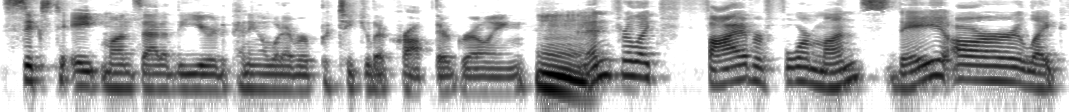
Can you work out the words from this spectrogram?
six to eight months out of the year, depending on whatever particular crop they're growing. Mm. And then for like five or four months, they are like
